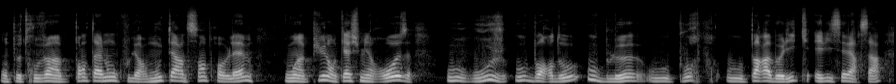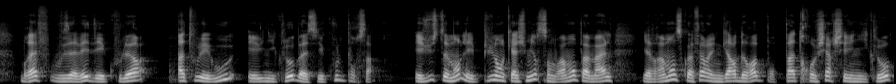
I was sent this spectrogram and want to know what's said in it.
On peut trouver un pantalon couleur moutarde sans problème, ou un pull en cachemire rose, ou rouge, ou bordeaux, ou bleu, ou pourpre, ou parabolique, et vice-versa. Bref, vous avez des couleurs à tous les goûts, et Uniqlo, bah, c'est cool pour ça. Et justement, les pulls en cachemire sont vraiment pas mal. Il y a vraiment de quoi faire une garde-robe pour pas trop cher chez Uniqlo.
